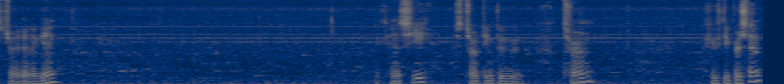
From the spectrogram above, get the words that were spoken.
let's try that again. You can see starting to turn 50 percent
